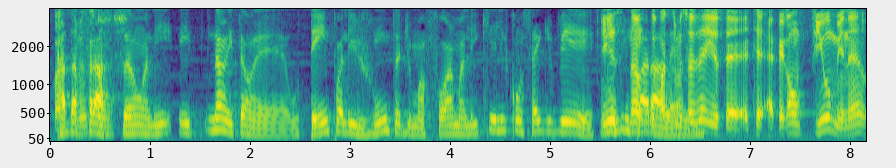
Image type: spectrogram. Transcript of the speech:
quatro Cada dimensões. fração ali. e- Não, então, é. O tempo ali junta de uma forma ali que ele consegue ver. tudo Isso, em não, quatro paralelo, dimensões né? é isso. É, é pegar um filme, né?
